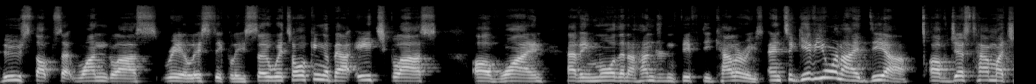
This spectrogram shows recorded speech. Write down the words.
who stops at one glass realistically? So we're talking about each glass of wine having more than 150 calories. And to give you an idea of just how much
